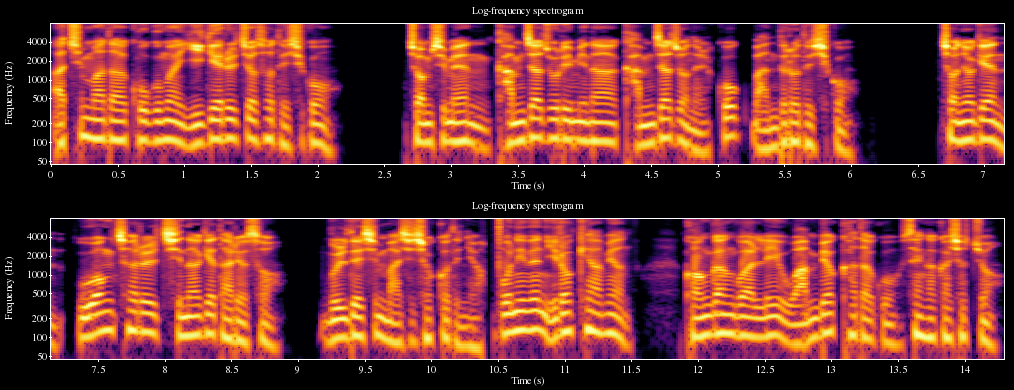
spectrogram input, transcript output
아침마다 고구마 2개를 쪄서 드시고 점심엔 감자조림이나 감자전을 꼭 만들어 드시고 저녁엔 우엉차를 진하게 달여서 물 대신 마시셨거든요. 본인은 이렇게 하면 건강관리 완벽하다고 생각하셨죠.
